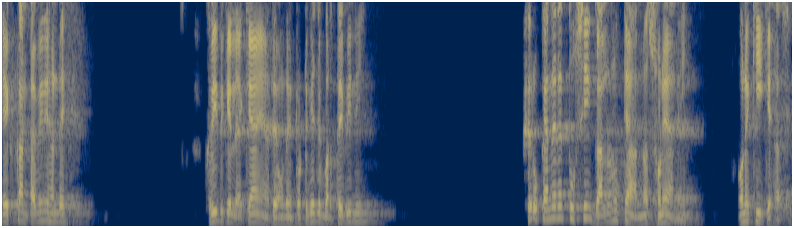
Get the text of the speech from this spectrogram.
ਇੱਕ ਘੰਟਾ ਵੀ ਨਹੀਂ ਹੰਡੇ। ਖਰੀਦ ਕੇ ਲੈ ਕੇ ਆਏ ਆ ਤੇ ਆਉਂਦੇ ਟੁੱਟ ਗਏ, ਜੇ ਵਰਤੇ ਵੀ ਨਹੀਂ। ਫਿਰ ਉਹ ਕਹਿੰਦੇ ਨੇ, ਤੁਸੀਂ ਗੱਲ ਨੂੰ ਧਿਆਨ ਨਾਲ ਸੁਣਿਆ ਨਹੀਂ। ਉਹਨੇ ਕੀ ਕਿਹਾ ਸੀ?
